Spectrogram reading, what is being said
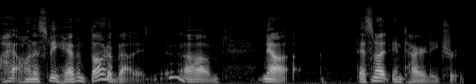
I honestly haven't thought about it. Um, now, that's not entirely true.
